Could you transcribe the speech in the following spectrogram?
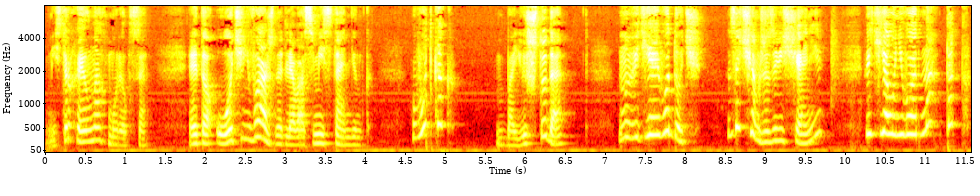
Мистер Хейл нахмурился. «Это очень важно для вас, мисс Стандинг». «Вот как?» «Боюсь, что да». «Но ведь я его дочь. Зачем же завещание? Ведь я у него одна, так?»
